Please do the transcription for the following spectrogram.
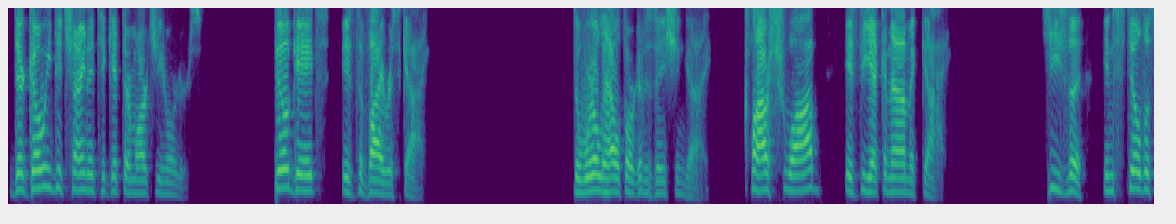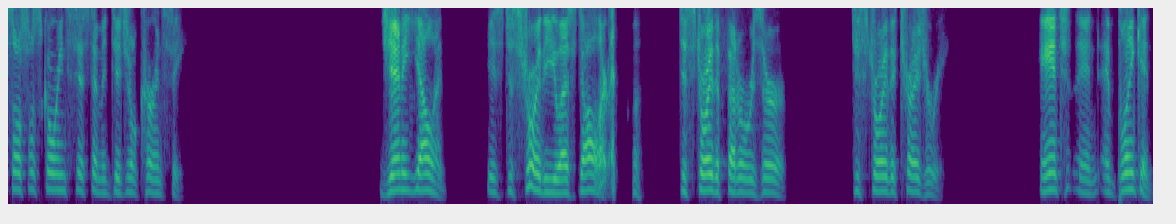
They're going to China to get their marching orders. Bill Gates is the virus guy, the World Health Organization guy. Klaus Schwab is the economic guy. He's the instill the social scoring system and digital currency. Janet Yellen is destroy the US dollar, destroy the Federal Reserve, destroy the Treasury. And, and, and Blinken,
